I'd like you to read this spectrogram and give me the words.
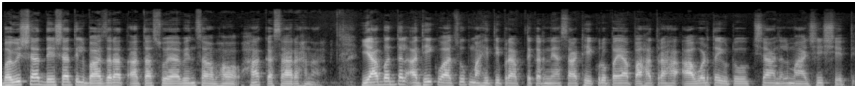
भविष्यात देशातील बाजारात आता सोयाबीनचा भाव हा कसा राहणार? याबद्दल अधिक वाचूक माहिती प्राप्त करण्यासाठी कृपया पाहत रहा आवडतं यूट्यूब चॅनल माझी शेती.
